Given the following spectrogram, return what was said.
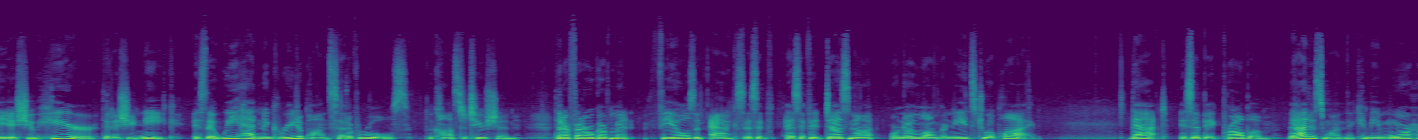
The issue here that is unique is that we had an agreed upon set of rules, the Constitution, that our federal government feels and acts as if, as if it does not or no longer needs to apply. That is a big problem. That is one that can be more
